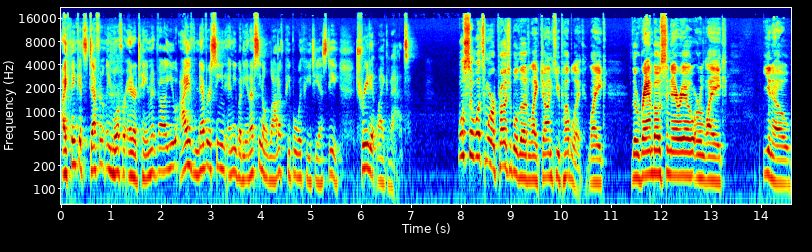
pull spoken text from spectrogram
I think it's definitely more for entertainment value. I have never seen anybody, and I've seen a lot of people with PTSD, treat it like that. Well, so what's more approachable though to like John Q. Public, like the Rambo scenario, or like, you know,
